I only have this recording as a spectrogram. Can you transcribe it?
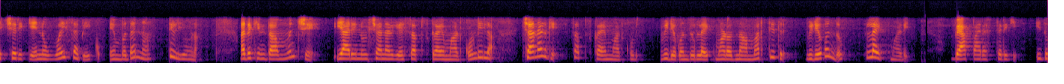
ಎಚ್ಚರಿಕೆಯನ್ನು ವಹಿಸಬೇಕು ಎಂಬುದನ್ನು ತಿಳಿಯೋಣ. ಅದಕ್ಕಿಂತ ಮುಂಚೆ ಯಾರಿನ್ನೂ ಚಾನಲ್ಗೆ ಸಬ್ಸ್ಕ್ರೈಬ್ ಮಾಡಿಕೊಂಡಿಲ್ಲ, ಚಾನಲ್ಗೆ ಸಬ್ಸ್ಕ್ರೈಬ್ ಮಾಡಿಕೊಡಿ. ವಿಡಿಯೋಗೊಂದು ಲೈಕ್ ಮಾಡೋದನ್ನ ಮರ್ತಿದ್ರೆ ವಿಡಿಯೋಗೊಂದು ಲೈಕ್ ಮಾಡಿ. ವ್ಯಾಪಾರಸ್ಥರಿಗೆ ಇದು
